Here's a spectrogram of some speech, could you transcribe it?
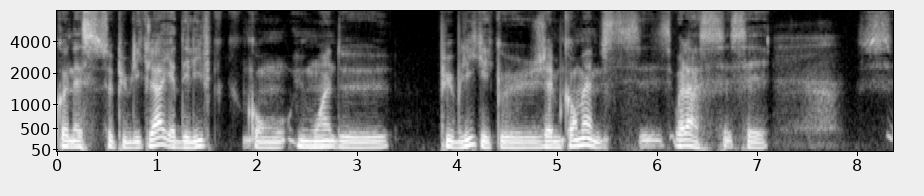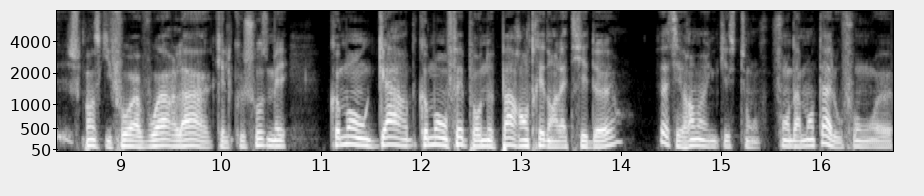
connaisse ce public-là. Il y a des livres qui ont eu moins de public et que j'aime quand même. Voilà, c'est- je pense qu'il faut avoir là quelque chose, mais comment on garde, comment on fait pour ne pas rentrer dans la tiédeur? Ça, c'est vraiment une question fondamentale. Au fond, euh,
